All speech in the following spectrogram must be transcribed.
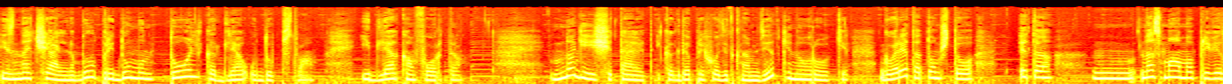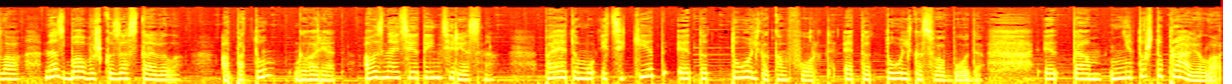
изначально был придуман только для удобства и для комфорта – Многие считают, и когда приходят к нам детки на уроки, говорят о том, что это нас мама привела, нас бабушка заставила. А потом говорят, а вы знаете, это интересно. Поэтому этикет – это только комфорт, это только свобода. Это не то, что правило,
